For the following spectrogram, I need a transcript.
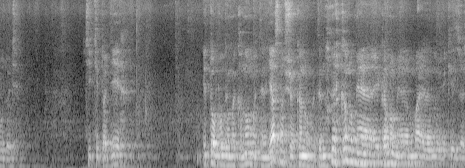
будуть. Тільки тоді. І то будемо економити. Ясно, що економити. Ну, економія, економія має ну, якийсь же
